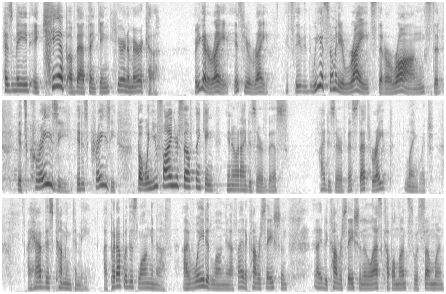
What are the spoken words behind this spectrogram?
has made a camp of that thinking here in America. Where you got a right. It's your right. It's, we get so many rights that are wrongs that it's crazy. It is crazy. But when you find yourself thinking, you know what, I deserve this, I deserve this, that's right language. I have this coming to me. I put up with this long enough. I've waited long enough. I had a conversation. I had a conversation in the last couple months with someone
